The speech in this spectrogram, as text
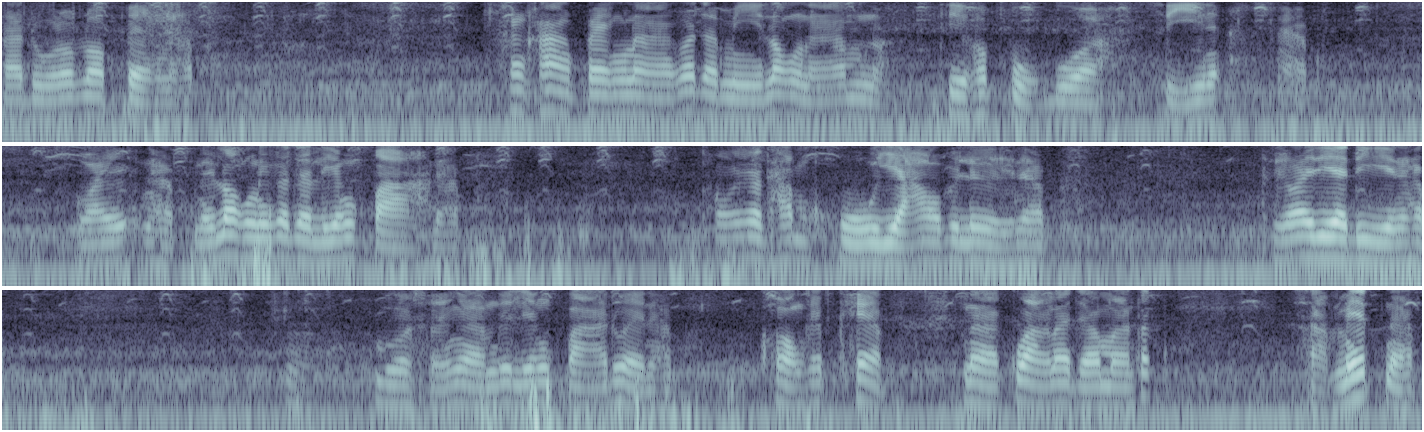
มาดูรอบๆแปลงนะครับ ข้างๆแปลงนาก็จะมีร่องน้ำเนาะที่เขาปลูกบัวสีเนี่ยนะครับ ไว้นะครับ ในร่องนี้ก็จะเลี้ยงปลานะครับเขาก็จะทำคูยาวไปเลยนะครับ ถือว่าไอเดียดีนะครับอืมบัวสวยงามได้เลี้ยงปลาด้วยนะครับคลองแคบๆหน้ากว้างน่าจะประมาณสักสามเมตรนะครับ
